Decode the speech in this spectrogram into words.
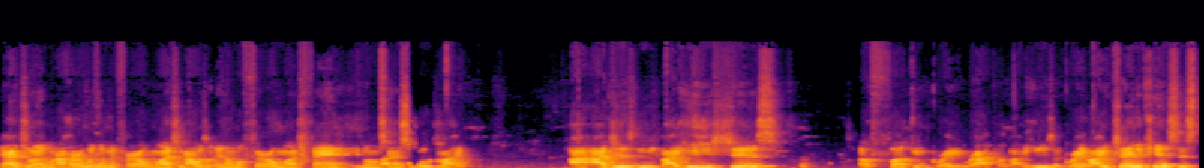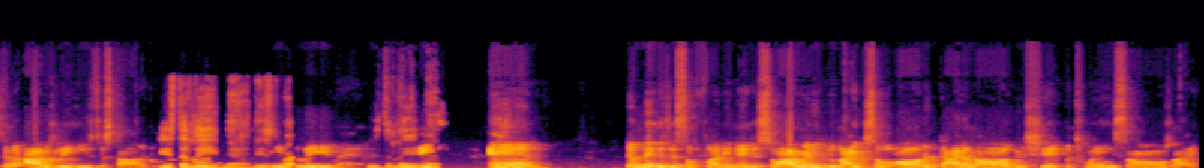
that joint when I heard with him and Pharoahe Monch, and I was and I'm a Pharoahe Monch fan, you know what I'm saying? So it was like I, I just like he's just a fucking great rapper. Like he's a great like Jadakiss is the obviously he's the star. The he's the lead man. He's, he's the lead man. He's the lead he, man. And them niggas is some funny niggas. So I already knew like so all the dialogue and shit between songs, like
